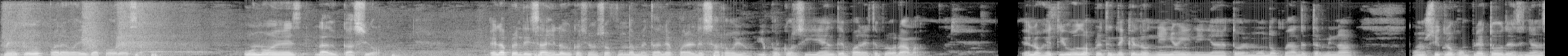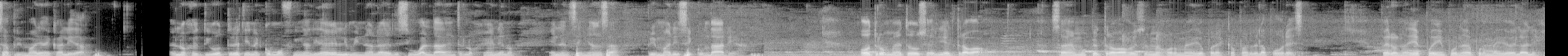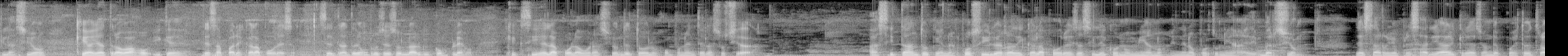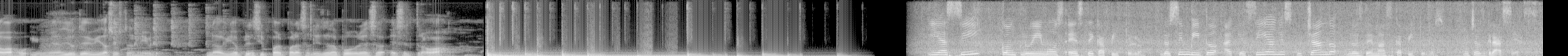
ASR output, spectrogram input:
Métodos para evadir la pobreza. Uno es la educación. El aprendizaje y la educación son fundamentales para el desarrollo y por consiguiente para este programa. El objetivo 2 pretende que los niños y niñas de todo el mundo puedan determinar un ciclo completo de enseñanza primaria de calidad. El objetivo 3 tiene como finalidad eliminar la desigualdad entre los géneros en la enseñanza primaria y secundaria. Otro método sería el trabajo. Sabemos que el trabajo es el mejor medio para escapar de la pobreza, pero nadie puede imponer por medio de la legislación que haya trabajo y que desaparezca la pobreza. Se trata de un proceso largo y complejo que exige la colaboración de todos los componentes de la sociedad. Así tanto que no es posible erradicar la pobreza si la economía no genera oportunidades de inversión, desarrollo empresarial, creación de puestos de trabajo y medios de vida sostenibles. La vía principal para salir de la pobreza es el trabajo. Y así concluimos este capítulo. Los invito a que sigan escuchando los demás capítulos. Muchas gracias.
